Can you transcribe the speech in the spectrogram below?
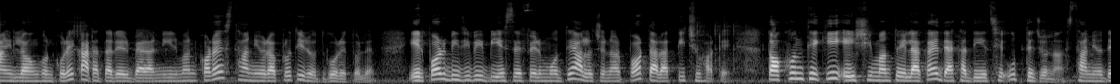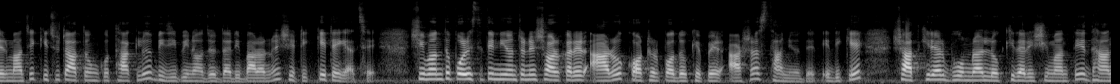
আইন লঙ্ঘন করে কাটাতারের বেড়া নির্মাণ করায় স্থানীয়রা প্রতিরোধ গড়ে তোলেন। এরপর বিজিবি বিএসএফ এর মধ্যে আলোচনার পর তারা পিছু হটে। তখন থেকেই এই সীমান্ত এলাকায় দেখা দিয়েছে উত্তেজনা। স্থানীয়দের মাঝে কিছুটা আতঙ্ক থাকলেও বিজিবি নজরদারি বাড়ানোয় সেটি কেটে গেছে। সীমান্ত পরিস্থিতি নিয়ন্ত্রণে সরকারের আরও কঠোর পদক্ষেপের আশা স্থানীয়দের। এদিকে সাতক্ষীরার ভোমরার লক্ষ্মীদারি সীমান্তে ধান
